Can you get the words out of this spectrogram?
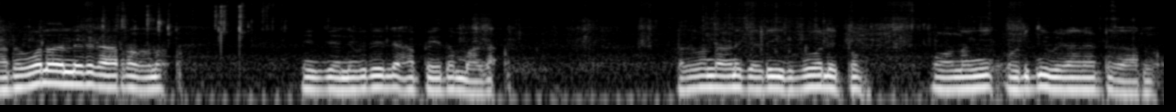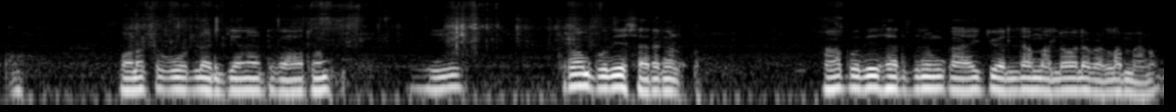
അതുപോലെ തന്നെ ഒരു കാരണമാണ് ഈ ജനുവരിയിൽ ആ പെയ്ത മഴ. അതുകൊണ്ടാണ് ചെടി ഇതുപോലെ ഇപ്പം ഉണങ്ങി ഒടിഞ്ഞു വീഴാനായിട്ട് കാരണം ഉണക്ക് കൂടുതലടിക്കാനായിട്ട് കാരണം ഈ ഇത്രയും പുതിയ ശരങ്ങൾ. ആ പുതിയ ശരത്തിനും കായ്ക്കും എല്ലാം നല്ലപോലെ വെള്ളം വേണം.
